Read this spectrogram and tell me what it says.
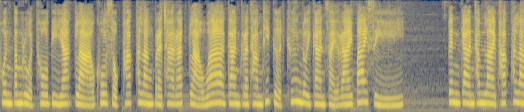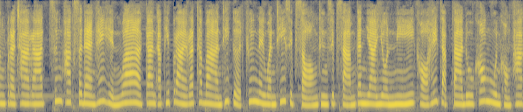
พลตำรวจโทปิยะกล่าวโฆษกพักพลังประชารัฐกล่าวว่าการกระทำที่เกิดขึ้นโดยการใส่ร้ายป้ายสี เป็นการทำลายพักพลังประชารัฐ ซึ่งพักแสดงให้เห็นว่าการอภิปรายรัฐบาลที่เกิดขึ้นในวันที่ 12ถึง13 กันยายนนี้ขอให้จับตาดูข้อมูลของพัก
